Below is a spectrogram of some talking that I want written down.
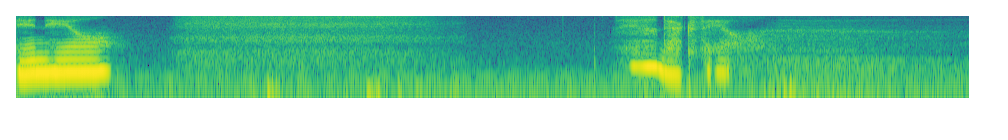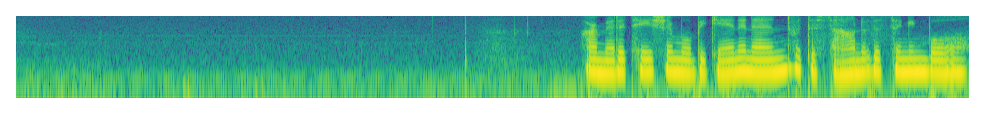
Inhale. And exhale. Our meditation will begin and end with the sound of the singing bowl.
